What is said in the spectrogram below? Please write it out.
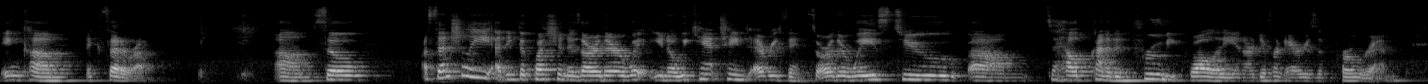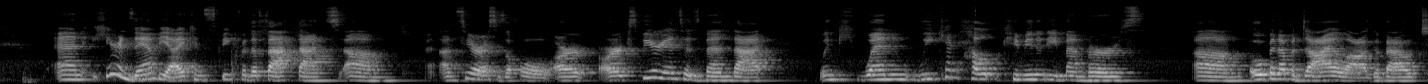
income, etc.? Um, so, essentially, I think the question is: Are there way, you know we can't change everything? So, are there ways to um, to help kind of improve equality in our different areas of program? And here in Zambia, I can speak for the fact that um, on CRS as a whole, our our experience has been that when when we can help community members um, open up a dialogue about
